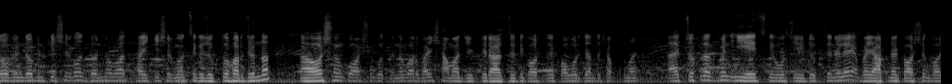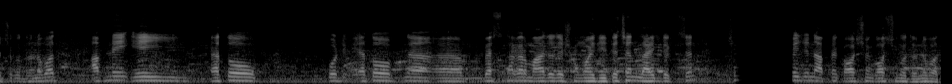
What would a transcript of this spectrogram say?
রবিন রবিন কিশোরগঞ্জ, ধন্যবাদ ভাই কিশোরগঞ্জ থেকে যুক্ত হওয়ার জন্য। অসংখ্য অসংখ্য ধন্যবাদ ভাই। সামাজিক, রাজনৈতিক, অর্থনৈতিক খবর জানতে সবসময় চোখ রাখবেন ইএইচ নিউজ ইউটিউব চ্যানেলে। ভাই, আপনাকে অসংখ্য অসংখ্য ধন্যবাদ। আপনি এই এত এত ব্যস্ত থাকার মাঝে সময় দিতেছেন লাইভ দেখছেন সেই জন্য আপনাকে অসংখ্য অসংখ্য ধন্যবাদ।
